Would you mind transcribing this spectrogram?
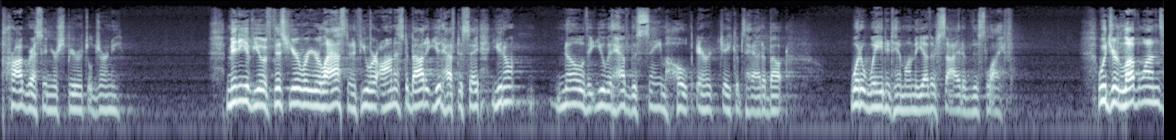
progress in your spiritual journey. Many of you, if this year were your last and if you were honest about it, you'd have to say, you don't know that you would have the same hope Eric Jacobs had about what awaited him on the other side of this life. Would your loved ones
